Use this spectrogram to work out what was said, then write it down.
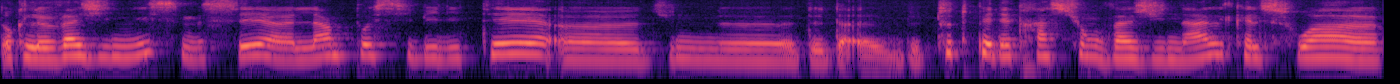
Donc le vaginisme, c'est euh, l'impossibilité euh, d'une de, toute pénétration vaginale, qu'elle soit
